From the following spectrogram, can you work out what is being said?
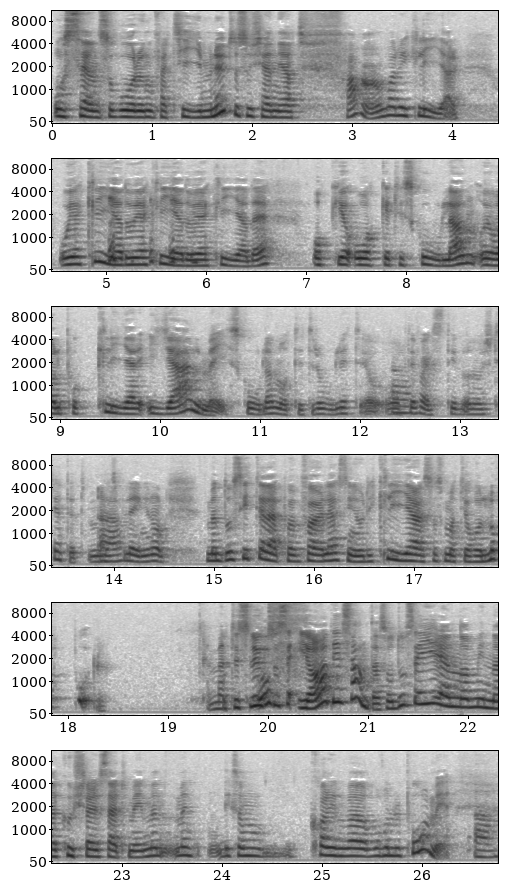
Och sen så går det ungefär 10 minuter så känner jag att fan vad det kliar. Och jag kliade och jag kliade och jag kliade. Och jag åker till skolan och jag håller på och kliar ihjäl mig. Skolan låter lite roligt. Jag åkte faktiskt till universitetet men det Ja. spelar ingen roll. Men då sitter jag där på en föreläsning och det kliar alltså som att jag har loppor. Men, Och till slut så uff. sä- ja det är sant alltså. Då säger en av mina kursare så här till mig, men, men liksom Karin vad, vad håller du på med? Ja.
